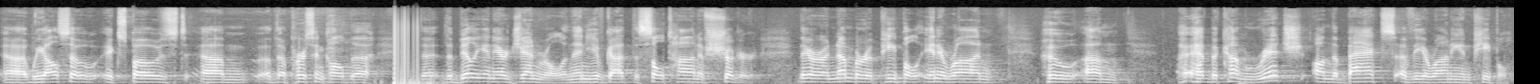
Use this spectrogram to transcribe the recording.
uh, we also exposed um, the person called the, the, the billionaire general, and then you've got the sultan of sugar. There are a number of people in Iran who um, have become rich on the backs of the Iranian people.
